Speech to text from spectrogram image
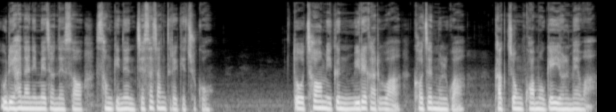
우리 하나님의 전에서 섬기는 제사장들에게 주고 또 처음 익은 미래가루와 거짓물과 각종 과목의 열매와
